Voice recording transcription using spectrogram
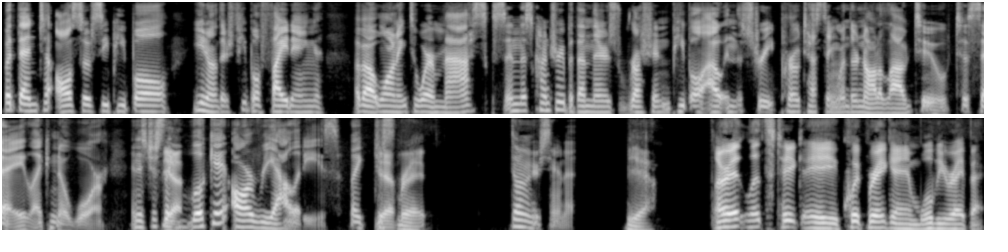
But then to also see people, you know, there's people fighting about wanting to wear masks in this country, but then there's Russian people out in the street protesting when they're not allowed to, to say like no war. And it's just like, Yeah. look at our realities. Like, just Right. don't understand it. Yeah. All right, let's take a quick break and we'll be right back.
